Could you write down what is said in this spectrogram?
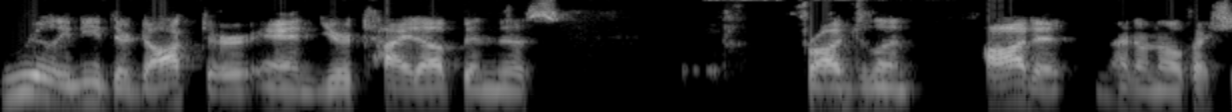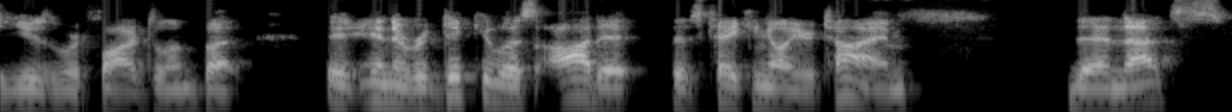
really need their doctor and you're tied up in this fraudulent audit, I don't know if I should use the word fraudulent, but in a ridiculous audit that's taking all your time, then that's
